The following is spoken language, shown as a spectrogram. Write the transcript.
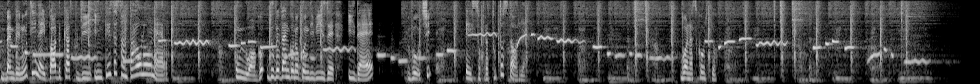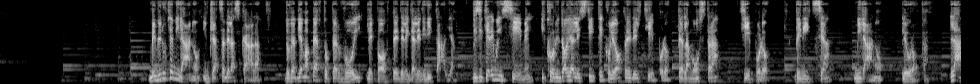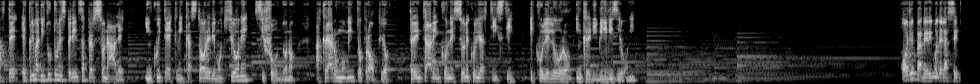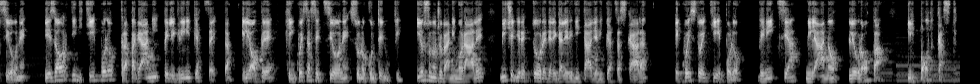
Benvenuti nei podcast di Intesa San Paolo On Air, un luogo dove vengono condivise idee, voci e soprattutto storie. Buon ascolto. Benvenuti a Milano, in Piazza della Scala, dove abbiamo aperto per voi le porte delle Gallerie d'Italia Visiteremo insieme i corridoi allestiti con le opere del Tiepolo per la mostra Tiepolo, Venezia, Milano, l'Europa. L'arte è prima di tutto un'esperienza personale in cui tecnica, storia ed emozione si fondono a creare un momento proprio per entrare in connessione con gli artisti e con le loro incredibili visioni. Oggi parleremo della sezione gli esordi di Tiepolo tra Pagani, Pellegrini e Piazzetta e le opere che in questa sezione sono contenuti. Io sono Giovanni Morale, vice direttore delle Gallerie d'Italia di Piazza Scala e questo è Tiepolo, Venezia, Milano, l'Europa, il podcast.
